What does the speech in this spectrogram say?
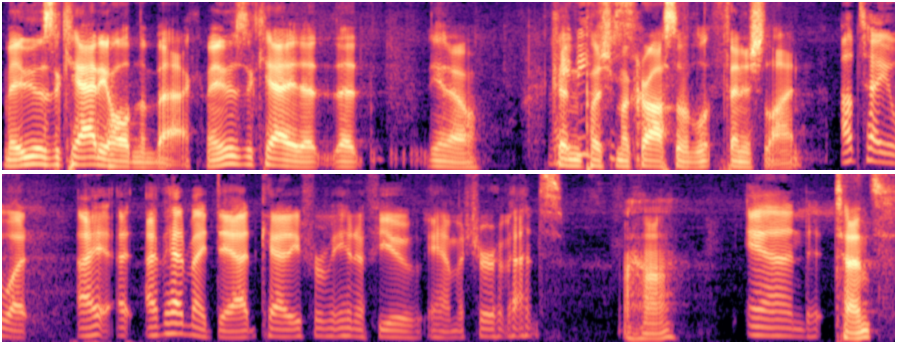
Maybe it was the caddy holding them back. Maybe it was the caddy that that you know couldn't Maybe push him across the finish line. I'll tell you what. I, I I've had my dad caddy for me in a few amateur events, Uh huh. and Tense,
